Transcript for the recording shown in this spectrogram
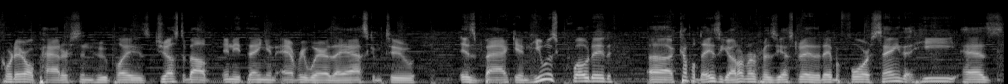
Cordarrelle Patterson, who plays just about anything and everywhere they ask him to, is back. And he was quoted uh, a couple days ago, I don't remember if it was yesterday or the day before, saying that he has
